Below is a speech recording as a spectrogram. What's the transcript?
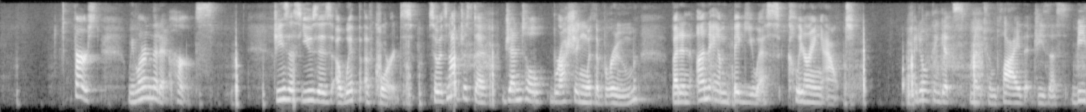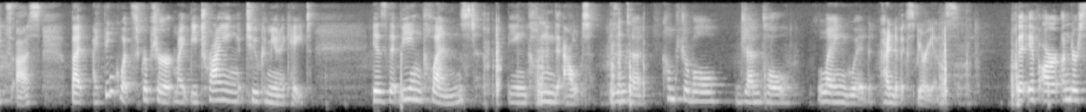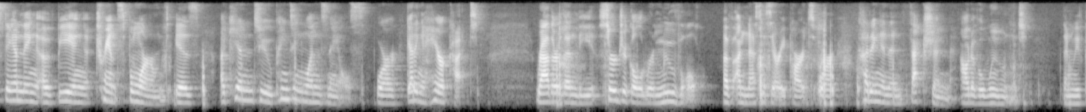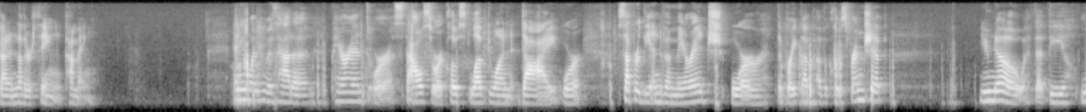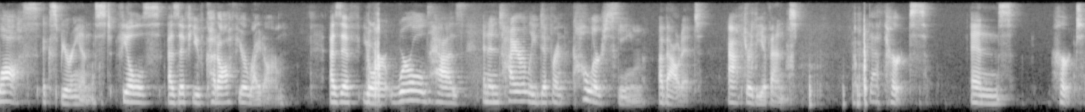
First, we learn that it hurts. Jesus uses a whip of cords. So it's not just a gentle brushing with a broom, but an unambiguous clearing out. I don't think it's meant to imply that Jesus beats us, but I think what Scripture might be trying to communicate is that being cleansed, being cleaned out, isn't a comfortable, gentle, languid kind of experience. That if our understanding of being transformed is akin to painting one's nails or getting a haircut, rather than the surgical removal of unnecessary parts or cutting an infection out of a wound, then we've got another thing coming. Anyone who has had a parent or a spouse or a close loved one die or suffered the end of a marriage or the breakup of a close friendship You know that the loss experienced feels as if you've cut off your right arm, as if your world has an entirely different color scheme about it after the event. Death hurts, ends hurt.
